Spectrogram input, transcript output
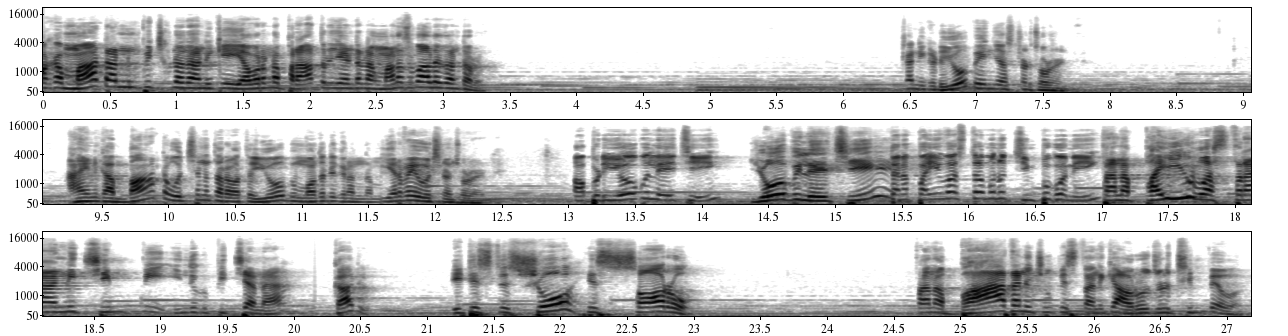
ఒక మాట అనిపించుకున్న దానికి ఎవరన్నా ప్రార్థన చేయంటే నాకు మనసు బాగాలేదంటారు కానీ ఇక్కడ యోబు ఏం చేస్తాడు చూడండి. ఆయనకు ఆ మాట వచ్చిన తర్వాత యోబు మొదటి గ్రంథం ఇరవై వచ్చిన చూడండి. అప్పుడు యోబు లేచి యోబు లేచి తన పై వస్త్రమును చింపుకొని తన పై వస్త్రాన్ని చింపి ఇందుకు పిచ్చానా? కాదు. It is to show his sorrow తన బాధని చూపిస్తానికి ఆ రోజులు చింపేవారు.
